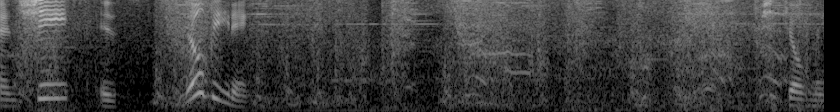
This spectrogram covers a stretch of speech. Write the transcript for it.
And she is still beating. She killed me.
